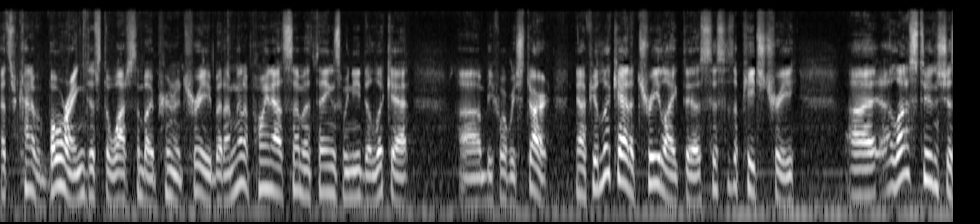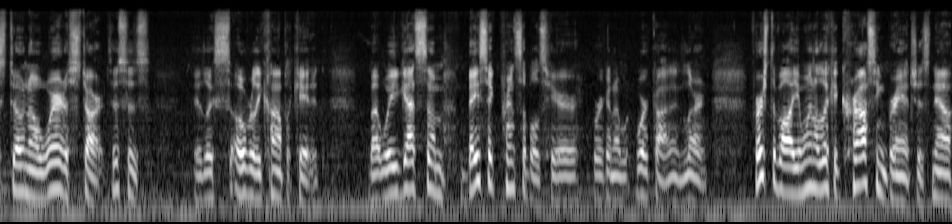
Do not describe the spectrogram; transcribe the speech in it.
that's kind of boring just to watch somebody prune a tree, but I'm going to point out some of the things we need to look at uh, before we start. Now, if you look at a tree like this, this is a peach tree, uh, a lot of students just don't know where to start. This is, it looks overly complicated, but we got some basic principles here we're going to work on and learn. First of all, you want to look at crossing branches. Now,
